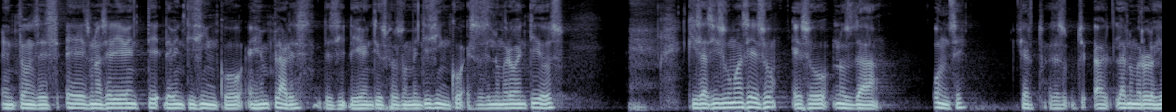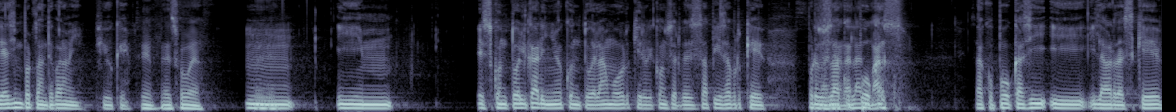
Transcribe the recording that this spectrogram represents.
Entonces, eh, es una serie de, 20 de 25 ejemplares, de, de 22, pero son 25. Este es el número 22. Quizás si sumas eso, eso nos da 11, ¿cierto? Es- la numerología es importante para mí, ¿sí o qué? Sí, eso veo. Mm, y mm, es con todo el cariño, con todo el amor. Quiero que conserves esta pieza porque por eso saco pocas. Saco pocas y, y- y la verdad es que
